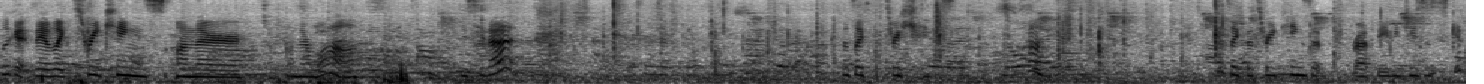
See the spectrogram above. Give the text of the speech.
Look at they have like three kings on their on their wall. You see that? That's like the three kings. Huh. That's like the three kings that brought baby Jesus gifts.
